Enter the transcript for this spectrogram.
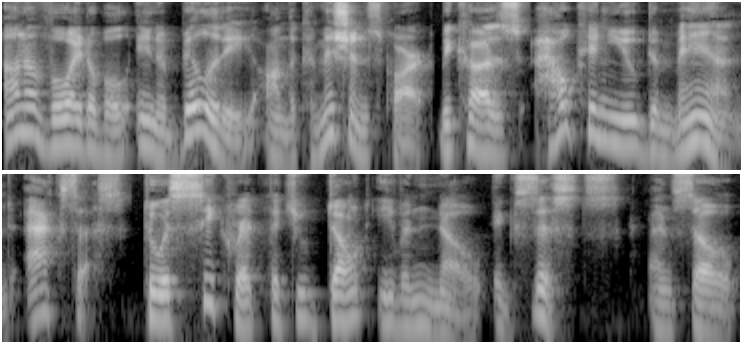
unavoidable inability on the Commission's part because how can you demand access to a secret that you don't even know exists? And so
